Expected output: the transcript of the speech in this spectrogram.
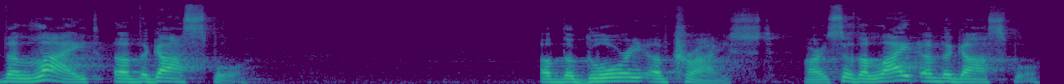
the light of the gospel, of the glory of Christ. All right, so the light of the gospel.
